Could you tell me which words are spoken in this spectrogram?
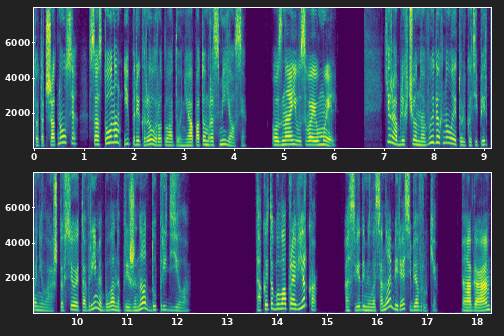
Тот отшатнулся со стоном и прикрыл рот ладонью, а потом рассмеялся. «Узнаю свою Мэль!» Кира облегченно выдохнула и только теперь поняла, что все это время была напряжена до предела. «Так это была проверка?» — осведомилась она, беря себя в руки. «Ага».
